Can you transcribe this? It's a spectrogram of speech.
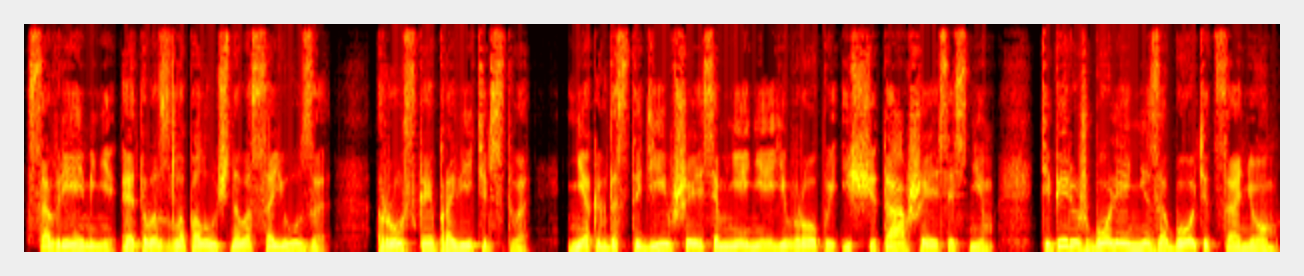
Со времени этого злополучного союза русское правительство, некогда стыдившееся мнения Европы и считавшееся с ним, теперь уж более не заботится о нем,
